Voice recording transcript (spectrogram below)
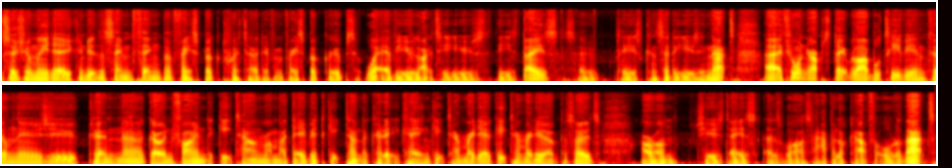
social media, you can do the same thing, but Facebook, Twitter, different Facebook groups, whatever you like to use these days. So please consider using that. Uh, if you want your up-to-date, reliable TV and film news, you can uh, go and find Geektown, run by David, geektown.co.uk and Geektown Radio. Geektown Radio episodes are on Tuesdays as well, so have a look out for all of that.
